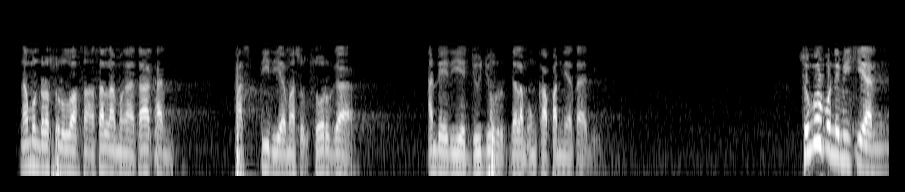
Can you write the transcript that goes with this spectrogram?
Namun Rasulullah SAW mengatakan, pasti dia masuk surga andai dia jujur dalam ungkapannya tadi. Sungguh pun demikian,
